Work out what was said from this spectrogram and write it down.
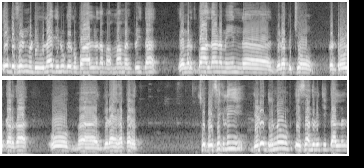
ਇਹ ਡਿਫਰੈਂਟ ਮੋਡਿਊਲ ਹੈ ਜਿਹਨੂੰ ਕਿ ਗੋਪਾਲ ਉਹਦਾ ਮਾਮਾ, ਮਨਪ੍ਰੀਤ ਦਾ ਅਮਰਤਪਾਲ ਦਾ ਮੇਨ ਜਿਹੜਾ ਪਿੱਛੋਂ ਕੰਟਰੋਲ ਕਰਦਾ ਉਹ ਜਿਹੜਾ ਹੈਗਾ ਭਰਤ। ਸੋ ਬੇਸਿਕਲੀ ਜਿਹੜੇ ਦੋਨੋਂ ਕੇਸਾਂ ਦੇ ਵਿੱਚ ਗੱਲ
